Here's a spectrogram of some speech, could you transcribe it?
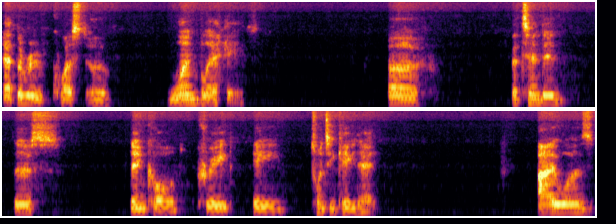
at the request of one Blair Hayes, uh, attended this thing called Create a 20K Day. I was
